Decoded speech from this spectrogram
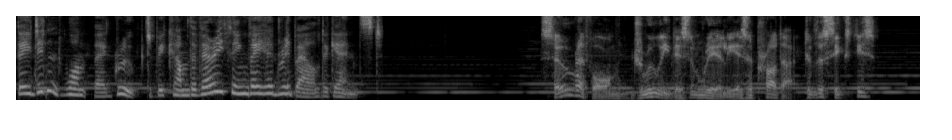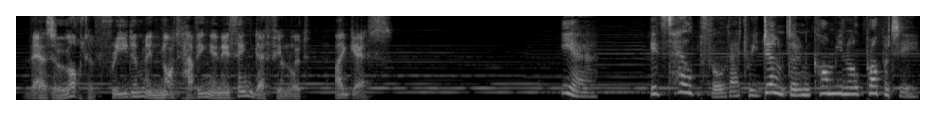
They didn't want their group to become the very thing they had rebelled against. So Reformed Druidism really is a product of the 60s? There's a lot of freedom in not having anything definite, I guess. Yeah. It's helpful that we don't own communal property.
